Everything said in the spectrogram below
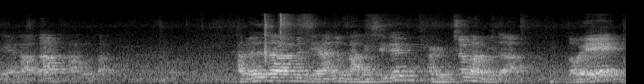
대하다 다루다. 다른 사람을 대하는 방식은 결정합니다. 너의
